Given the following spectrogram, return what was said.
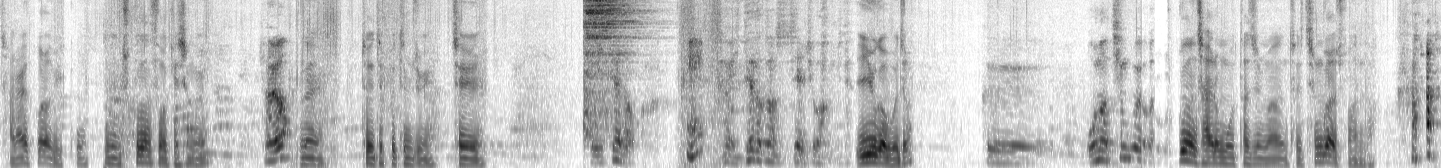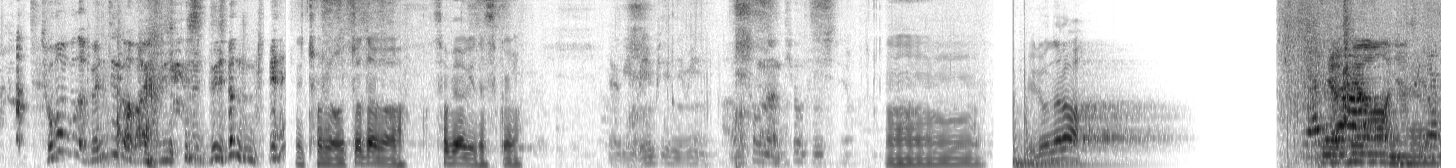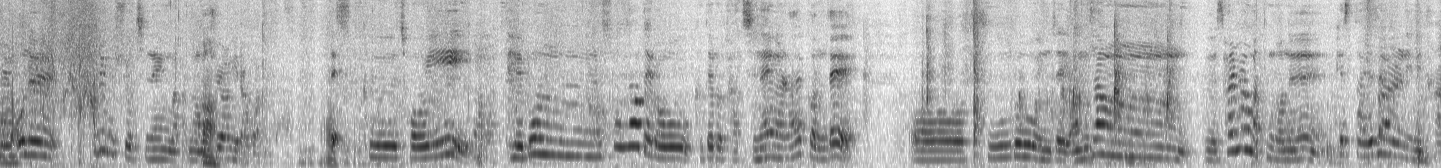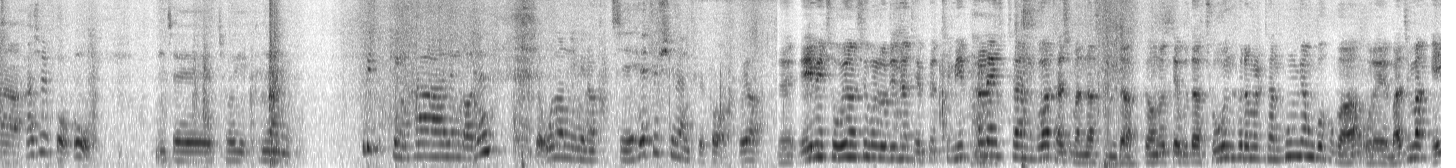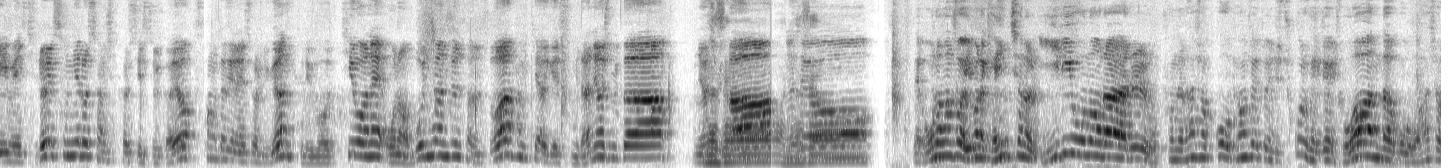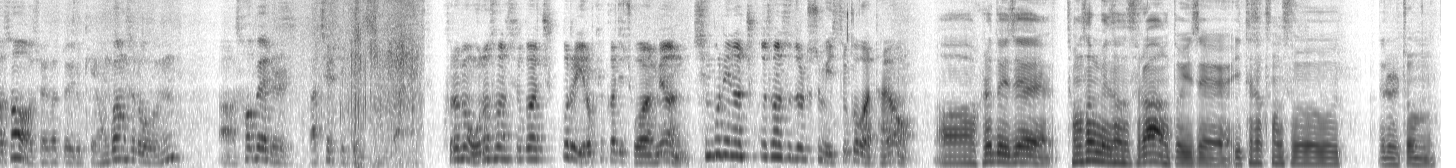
잘할 거라 믿고 있는 축구 선수가 계신가요? 저요? 네, 저희 대표팀 중에 제일 저 이태석 저 이태석 선수 제일 좋아합니다 이유가 뭐죠? 그 오너 친구여가 축구는 잘은 못하지만 제 친구를 좋아한다. 저번보다 멘트가 많이 늦- 늦었는데 근데 저를 어쩌다가 섭외하게 됐을까요? 여기 메인 PD님이 엄청난 T1 팬이시대요. 어... 오너라. 안녕하세요. 안녕하세요. 안녕하세요. 오늘 프리뷰쇼 진행 맡은 엄주영이라고 합니다. 네, 그 저희 대본 순서대로 그대로 다 진행을 할 건데 어, 주로 이제 영상 그 설명 같은 거는 캐스터 해설님이 다 하실 거고 이제 저희 그냥 프리토킹 하는 거는 이제 오너님이랑 같이 해주시면 될 것 같고요. 네, A매치 5연승을 노리는 대표팀이 팔레스타인과 다시 만났습니다. 그 어느 때보다 좋은 흐름을 탄 홍명보 후가 올해 마지막 A매치를 승리로 장식할 수 있을까요? 황석현 해설위원 그리고 T1의 오너 문현준 선수와 함께하겠습니다. 안녕하십니까? 안녕하세요. 안녕하세요. 네, 오너 선수가 이번에 개인 채널 1위 오너라를 오픈을 하셨고 평소에 또 이제 축구를 굉장히 좋아한다고 하셔서 저희가 또 이렇게 영광스러운 어, 섭외를 마칠 수 있게 됐습니다. 그러면 오너 선수가 축구를 이렇게까지 좋아하면 친분 있는 축구 선수들도 좀 있을 것 같아요. 어 그래도 이제 정성민 선수랑 또 이제 이태석 선수들을 좀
